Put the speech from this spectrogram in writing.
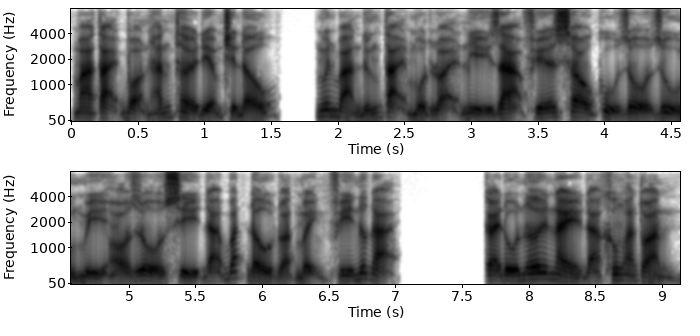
Mà tại bọn hắn thời điểm chiến đấu, nguyên bản đứng tại một loại nỉ dạ phía sau củ rổ rủ mì họ rổ xỉ đã bắt đầu đoạt mệnh phi nước đại. Cái đồ nơi này đã không an toàn,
